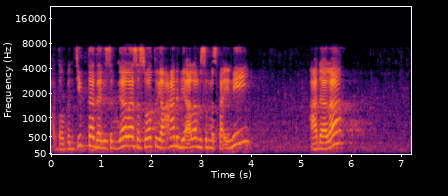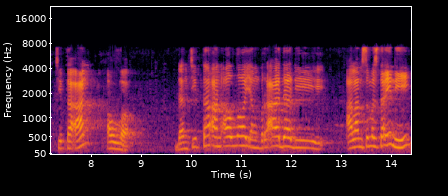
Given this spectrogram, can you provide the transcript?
atau pencipta dari segala sesuatu yang ada di alam semesta ini adalah ciptaan Allah. Dan ciptaan Allah yang berada di alam semesta ini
